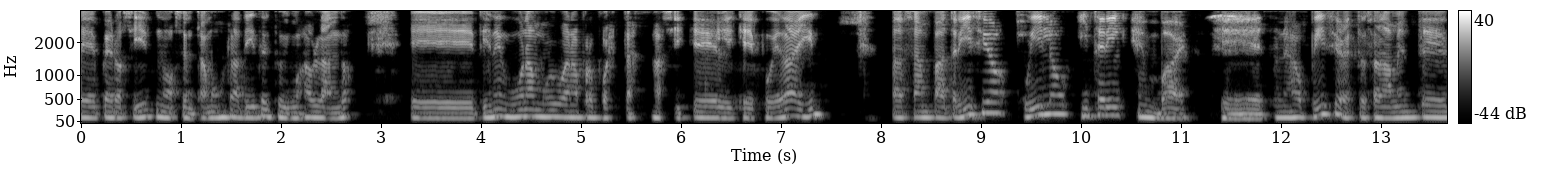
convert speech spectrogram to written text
eh, pero sí nos sentamos un ratito y estuvimos hablando. Eh, tienen una muy buena propuesta, así que el que pueda ir a San Patricio, Willow Eatering en Bar. esto no es auspicio, esto es solamente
